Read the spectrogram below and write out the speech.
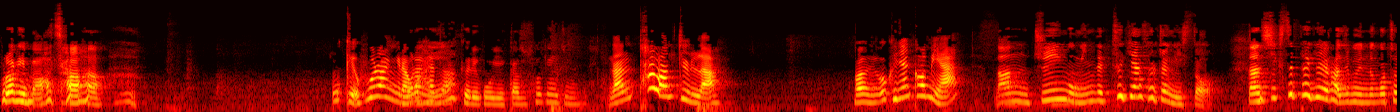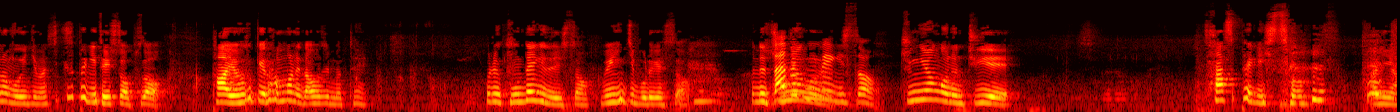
호랑이 맞아. 오케이 호랑이라고 호랑이, 하자. 그리고 얘까지 소개해주면 돼. 난 타란툴라. 뭐 이거 그냥 컴이야? 난 주인공인데 특이한 설정이 있어. 난 식스팩을 가지고 있는 것처럼 보이지만 식스팩이 될 수 없어. 다 여섯 개를 한 번에 나오지 못해. 그리고 궁뎅이도 있어. 왜인지 모르겠어. 근데 나도 중요한 궁뎅이 거는, 있어. 중요한 거는 뒤에 4스펙이 있어. 아니야.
